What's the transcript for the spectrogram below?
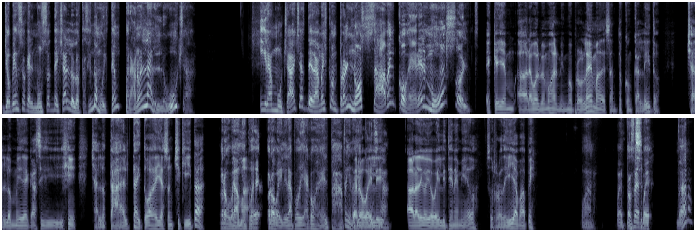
yo pienso que el moonsault de Charlo lo está haciendo muy temprano en la lucha. Y las muchachas de Damage Control no saben coger el moonsault. Es que ahora volvemos al mismo problema de Santos con Carlito. Charlos mide casi. Charlos está alta y todas ellas son chiquitas. Pero Bailey, puede, pero Bailey la podía coger, papi. No Pero Bailey- ahora digo yo, Bailey tiene miedo. Su rodilla, papi. Bueno, pues entonces, pues, bueno.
